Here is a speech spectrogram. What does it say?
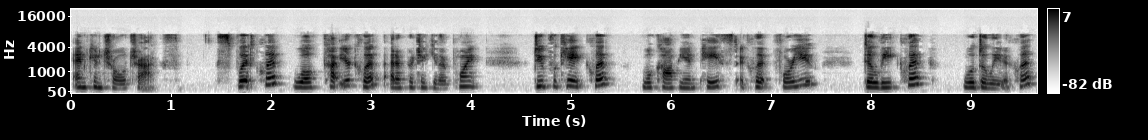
and control tracks. Split clip will cut your clip at a particular point. Duplicate clip will copy and paste a clip for you. Delete clip will delete a clip.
